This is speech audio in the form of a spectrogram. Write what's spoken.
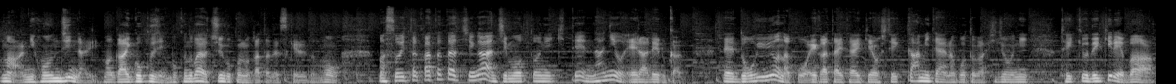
まあ、日本人なり、まあ、外国人、僕の場合は中国の方ですけれども、まあ、そういった方たちが地元に来て何を得られるか、どういうようなこう得難い体験をしていくかみたいなことが非常に提供できれば、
